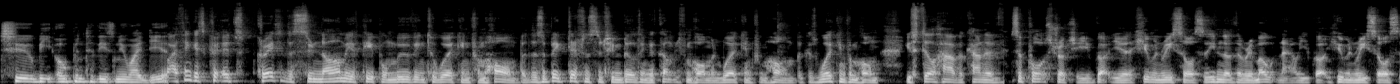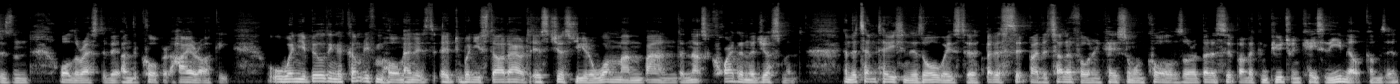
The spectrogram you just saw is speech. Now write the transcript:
to be open to these new ideas? I think it's it's created a tsunami of people moving to working from home, but there's a big difference between building a company from home and working from home because working from home you still have a kind of support structure. You've got your human resources, even though they're remote now. You've got human resources and all the rest of it, and the corporate hierarchy. When you're building a company from home, and it's it, when you start out, it's just you're a one man band, and that's quite an adjustment. And the temptation is always to better sit by the telephone in case someone calls, or better sit by the computer in case an email comes in.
